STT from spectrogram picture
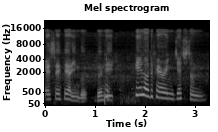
衛星フェアリング分離 Payload fairing jettison.「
